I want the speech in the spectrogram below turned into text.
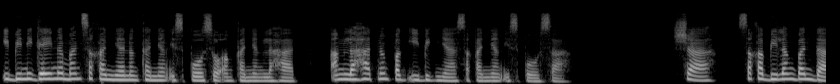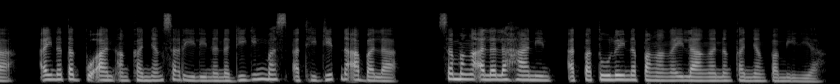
Ibinigay naman sa kanya ng kanyang esposo ang kanyang lahat, ang lahat ng pag-ibig niya sa kanyang esposa. Siya, sa kabilang banda, ay natagpuan ang kanyang sarili na nagiging mas at higit na abala sa mga alalahanin at patuloy na pangangailangan ng kanyang pamilya.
